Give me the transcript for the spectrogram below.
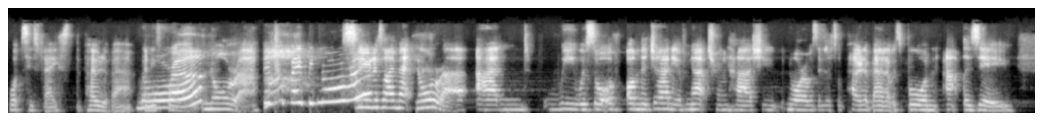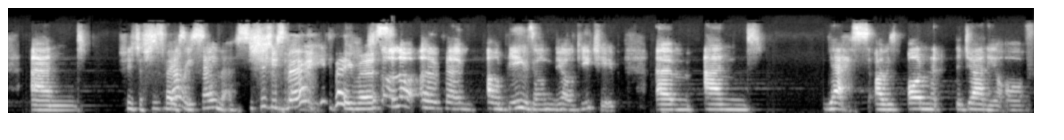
what's his face, the polar bear. Nora. Nora. Little baby Nora. As soon as I met Nora and we were sort of on the journey of nurturing her, she Nora was a little polar bear that was born at the zoo and she's just she's very famous. She's, she's very famous. She's got a lot of um, old views on the old YouTube, um, and yes, I was on the journey of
